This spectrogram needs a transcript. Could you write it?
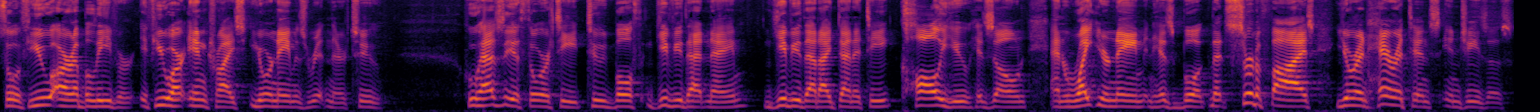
so if you are a believer, if you are in Christ, your name is written there too. Who has the authority to both give you that name, give you that identity, call you his own, and write your name in his book that certifies your inheritance in Jesus?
